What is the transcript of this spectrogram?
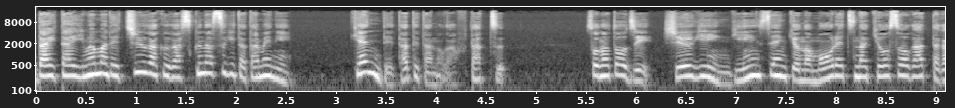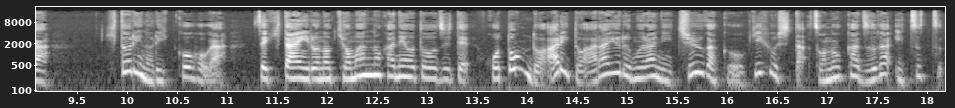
だいたい今まで中学が少なすぎたために県で建てたのが2つ。その当時衆議院議員選挙の猛烈な競争があったが一人の立候補が石炭色の巨万の金を投じてほとんどありとあらゆる村に中学を寄付したその数が5つ。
